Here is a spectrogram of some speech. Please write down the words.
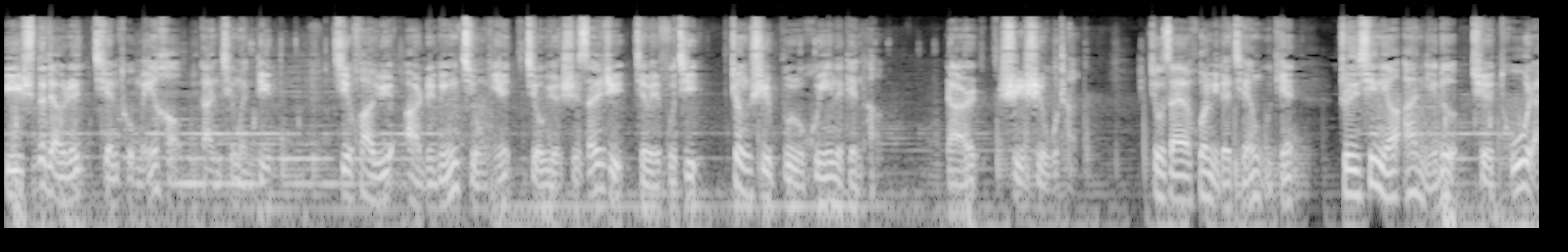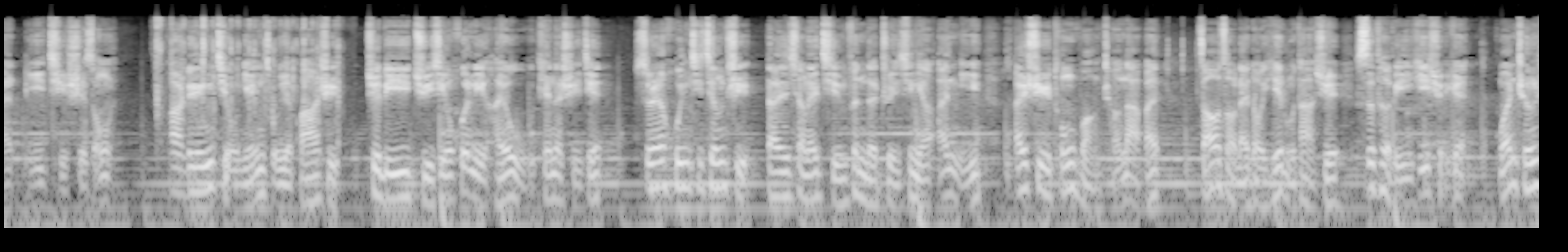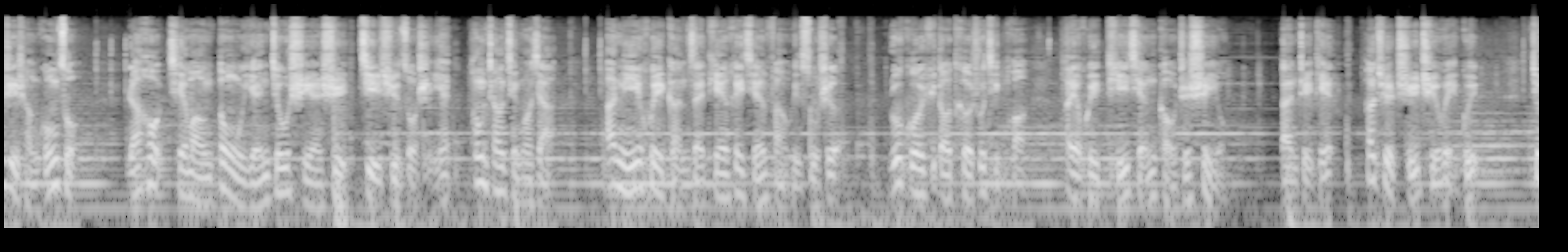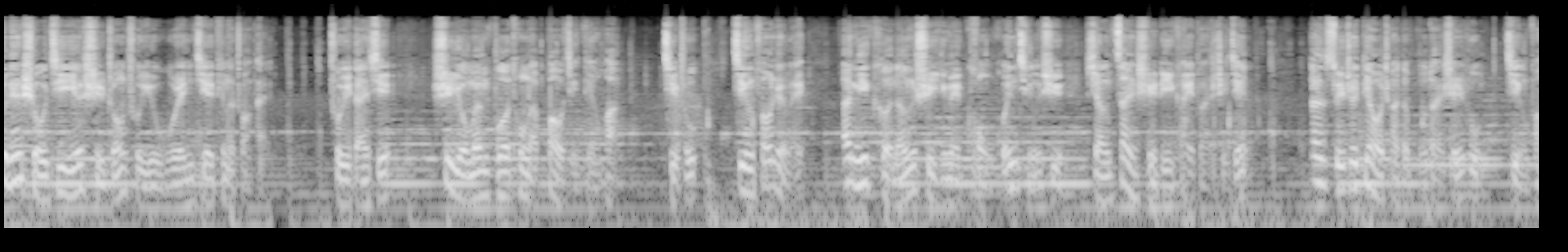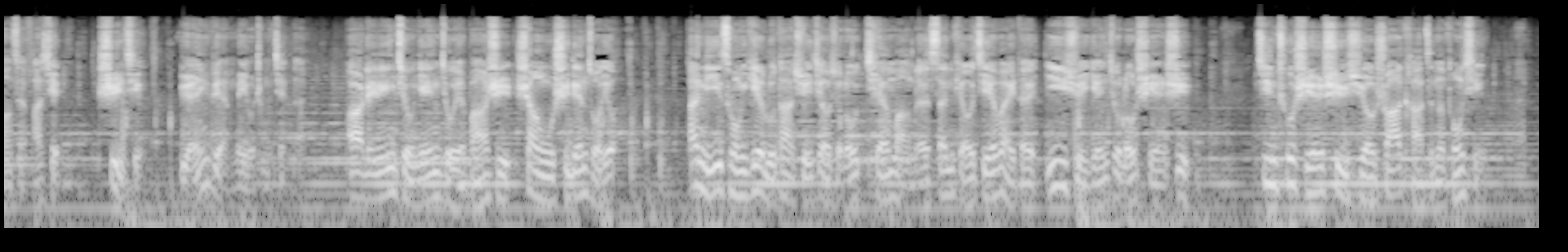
彼时的两人前途美好，感情稳定，计划于二零零九年九月十三日结为夫妻，正式步入婚姻的殿堂。然而世事无常，就在婚礼的前五天，准新娘安妮乐却突然离奇失踪了。二零零九年九月八日。距离举行婚礼还有五天的时间，虽然婚期将至，但向来勤奋的准新娘安妮还是同往常那般，早早来到耶鲁大学斯特林医学院完成日常工作，然后前往动物研究实验室继续做实验。通常情况下，安妮会赶在天黑前返回宿舍，如果遇到特殊情况，她也会提前告知室友。但这天她却迟迟未归，就连手机也始终处于无人接听的状态。出于担心，室友们拨通了报警电话。起初，警方认为安妮可能是因为恐婚情绪，想暂时离开一段时间。但随着调查的不断深入，警方才发现事情远远没有这么简单。二零零九年九月八日上午十点左右，安妮从耶鲁大学教学楼前往了三条街外的医学研究楼实验室。进出实验室需要刷卡才能通行。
